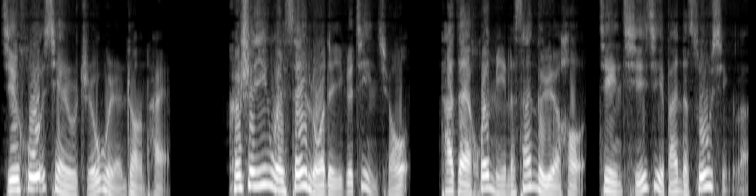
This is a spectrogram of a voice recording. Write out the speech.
几乎陷入植物人状态。可是因为 C 罗的一个进球，他在昏迷了三个月后，竟奇迹般的苏醒了。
